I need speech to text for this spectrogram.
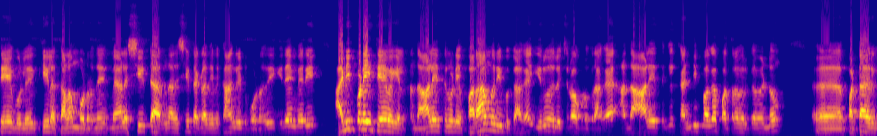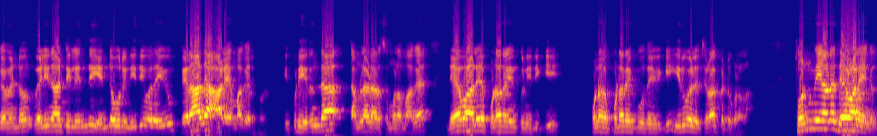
டேபிள் கீழே தளம் போடுறது மேலே ஷீட்டாக இருந்து அந்த ஷீட்டை கலந்துட்டு காங்கிரீட் போடுறது இதேமாரி அடிப்படை தேவைகள் அந்த ஆலயத்தினுடைய பராமரிப்புக்காக இருபது லட்ச ரூபா கொடுக்குறாங்க. அந்த ஆலயத்துக்கு கண்டிப்பாக பத்திரம் இருக்க வேண்டும் பட்டா இருக்க வேண்டும். வெளிநாட்டிலிருந்து எந்த ஒரு நிதி உதவியும் பெறாத ஆலயமாக இருக்கணும். இப்படி இருந்தால் தமிழ்நாடு அரசு மூலமாக தேவாலய புனரமைப்பு நிதிக்கு புன புனரைப்பு உதவிக்கு இருபது லட்ச ரூபா பெற்றுக்கொள்ளலாம் தொன்மையான தேவாலயங்கள்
